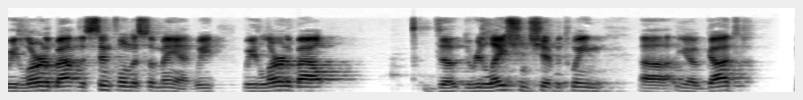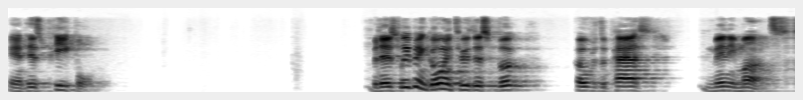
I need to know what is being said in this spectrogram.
we learn about the sinfulness of man. We, we learn about the, the relationship between uh, you know God and his people. But as we've been going through this book over the past many months,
